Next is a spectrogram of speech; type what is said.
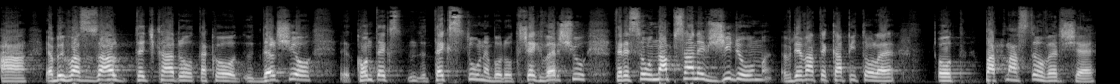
A já bych vás vzal teďka do takového delšího kontext, textu nebo do třech veršů, které jsou napsány v Židům v 9. kapitole od 15. verše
